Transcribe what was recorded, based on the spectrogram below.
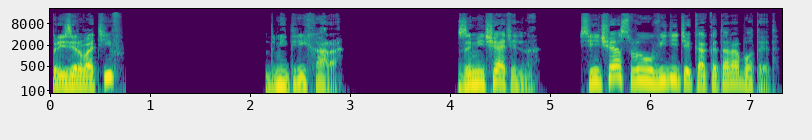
Презерватив? Дмитрий Хара. Замечательно. Сейчас вы увидите, как это работает.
